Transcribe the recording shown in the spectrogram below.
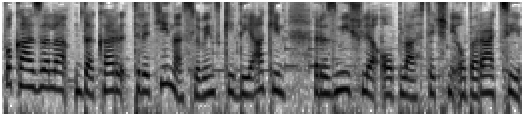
pokazala, da kar tretjina slovenskih dijakin razmišlja o plastični operaciji.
